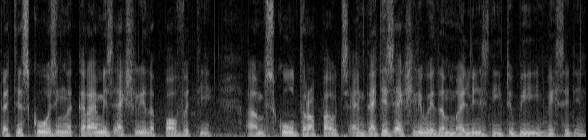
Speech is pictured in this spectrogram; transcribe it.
that is causing the crime is actually the poverty, um, school dropouts, and that is actually where the millions need to be invested in.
